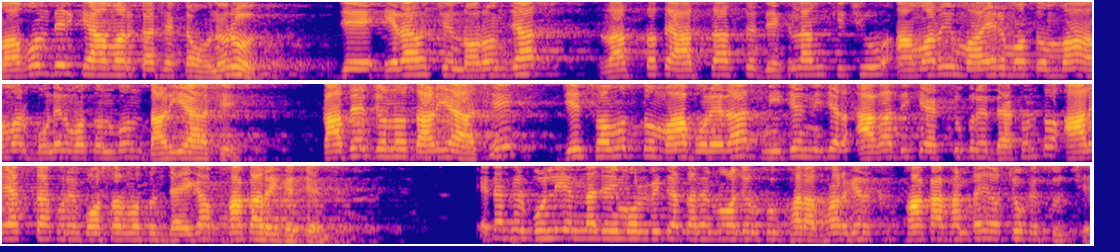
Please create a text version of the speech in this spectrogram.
মা বোনদেরকে আমার কাছে একটা অনুরোধ যে এরা হচ্ছে নরম জাত। রাস্তাতে আস্তে আস্তে দেখলাম কিছু আমারই মায়ের মতো মা, আমার বোনের মতন বোন দাঁড়িয়ে আছে। কাদের জন্য দাঁড়িয়ে আছে? যে সমস্ত মা বোনেরা নিজের নিজের আগা দিকে একটু করে দেখুন তো, আর একটা করে বসার মতন জায়গা ফাঁকা রেখেছেন। এটা ফের বলিয়েন না যে এই মলবিটা তাহলে নজর খুব খারাপ হাড়ের ফাঁকা খানটাই ওর চোখে শুচ্ছে।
